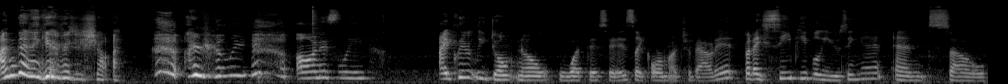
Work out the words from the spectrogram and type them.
I'm gonna give it a shot. I really, honestly, I clearly don't know what this is, like, or much about it, but I see people using it, and so,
